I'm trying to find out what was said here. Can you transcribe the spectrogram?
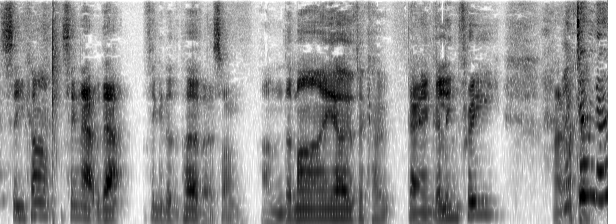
So you can't sing that without thinking of the pervert song. Under my overcoat, dangling free. Uh, I okay. don't know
